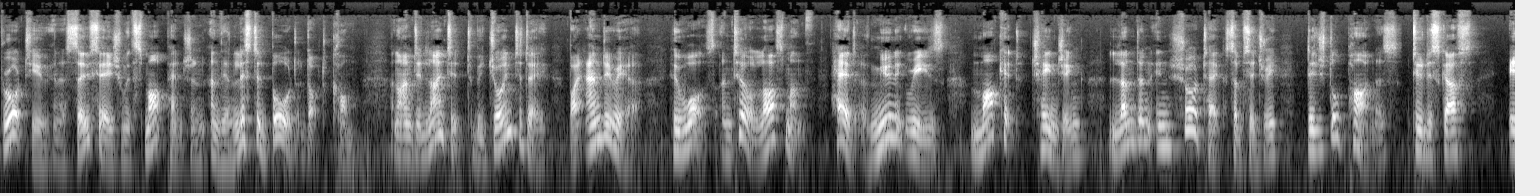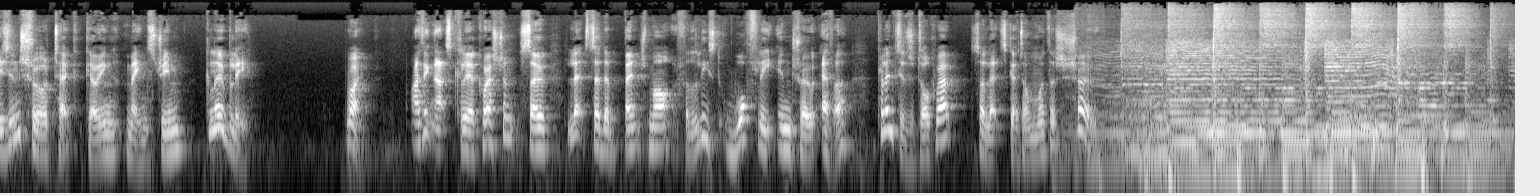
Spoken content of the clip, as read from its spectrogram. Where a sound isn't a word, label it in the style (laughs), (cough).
brought to you in association with Smart Pension and the enlistedboard.com. And I'm delighted to be joined today by Andy Rear, who was, until last month, head of Munich Re's market changing London InsurTech subsidiary Digital Partners, to discuss is InsurTech going mainstream globally? Right, I think that's a clear question. So let's set a benchmark for the least waffly intro ever. Plenty to talk about, so let's get on with the show.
